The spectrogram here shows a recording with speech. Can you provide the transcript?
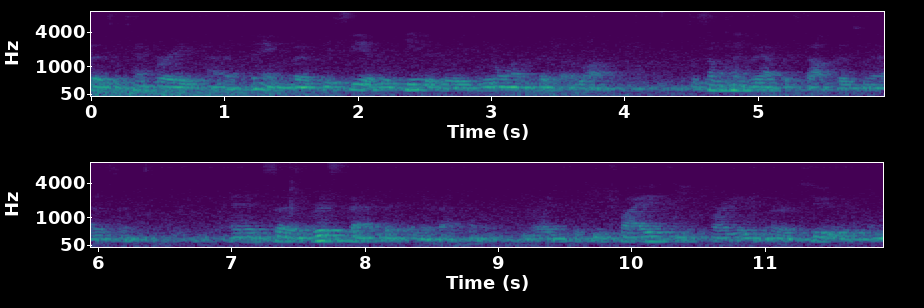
So it's a temporary kind of thing, but if we see it repeatedly, we don't want to push our luck. So sometimes we have to stop those medicines. And it's a risk benefit thing at that point, right? If you try to keep targeting HER2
